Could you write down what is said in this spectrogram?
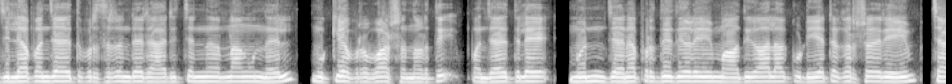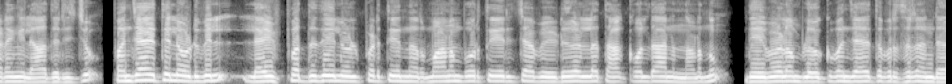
ജില്ലാ പഞ്ചായത്ത് പ്രസിഡന്റ് രാജിച്ചൻ നീർണാങ്കുന്നേൽ മുഖ്യ പ്രഭാഷണം നടത്തി. പഞ്ചായത്തിലെ മുൻ ജനപ്രതിനിധികളെയും ആദ്യകാല കുടിയേറ്റ കർഷകരെയും ചടങ്ങിൽ ആദരിച്ചു. പഞ്ചായത്തിൽ ഒടുവിൽ ലൈഫ് പദ്ധതിയിൽ ഉൾപ്പെടുത്തി നിർമ്മാണം പൂർത്തീകരിച്ച വീടുകളിലെ താക്കോൽദാനം നടന്നു. ദേവികുളം ബ്ലോക്ക് പഞ്ചായത്ത് പ്രസിഡന്റ്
